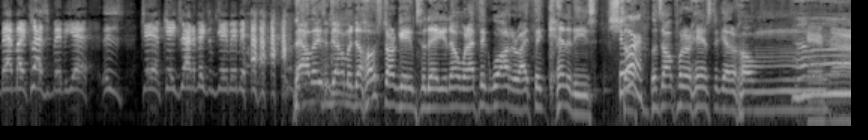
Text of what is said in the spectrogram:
Mad Mike classic, baby. Yeah, this is JFK Drowning Victims Game, baby. Now, ladies and gentlemen, to host our game today, you know, when I think water, I think Kennedy's. Sure. So let's all put our hands together. Home.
